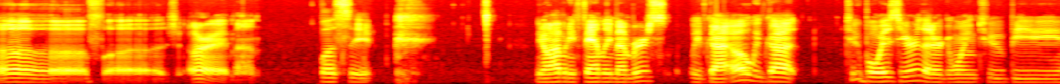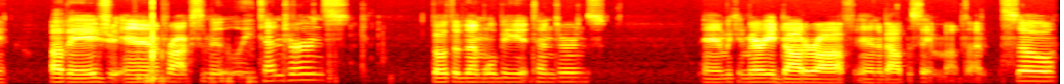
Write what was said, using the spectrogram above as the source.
oh, fudge. Alright, man. Let's see. we don't have any family members. We've got, oh, we've got two boys here that are going to be of age in approximately 10 turns. Both of them will be at 10 turns. And we can marry a daughter off in about the same amount of time. So,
